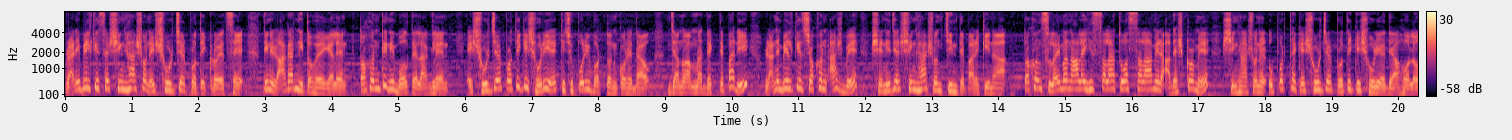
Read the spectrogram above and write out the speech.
রানী বিলকিসের সিংহাসনে সূর্যের প্রতীক রয়েছে। তিনি রাগান্বিত হয়ে গেলেন। তখন তিনি বলতে লাগলেন, এই সূর্যের প্রতীকে সরিয়ে কিছু পরিবর্তন করে দাও। যেন আমরা দেখতে পারি রানী বিলকিস যখন আসবে, সে নিজের সিংহাসন চিনতে পারে কিনা। তখন সুলাইমান আলহিসাল্লাতুয়াসাল্লামের আদেশক্রমে সিংহাসনের উপর থেকে সূর্যের প্রতীকী সরিয়ে দেওয়া হলো।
